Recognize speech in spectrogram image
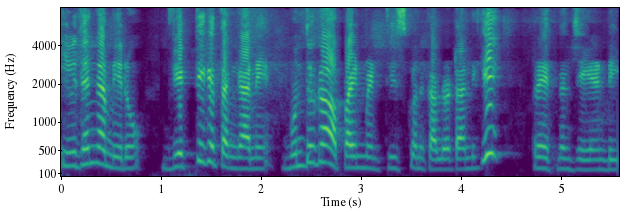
ఈ విధంగా మీరు వ్యక్తిగతంగానే ముందుగా అపాయింట్మెంట్ తీసుకొని కలవటానికి ప్రయత్నం చేయండి.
